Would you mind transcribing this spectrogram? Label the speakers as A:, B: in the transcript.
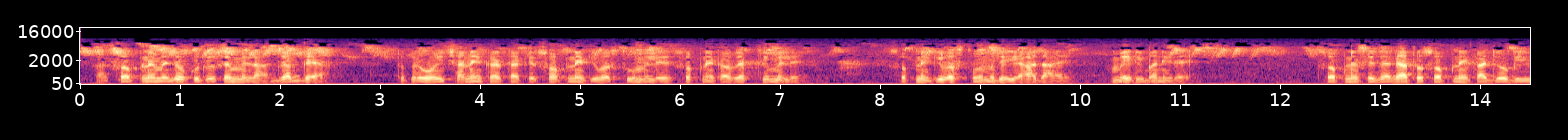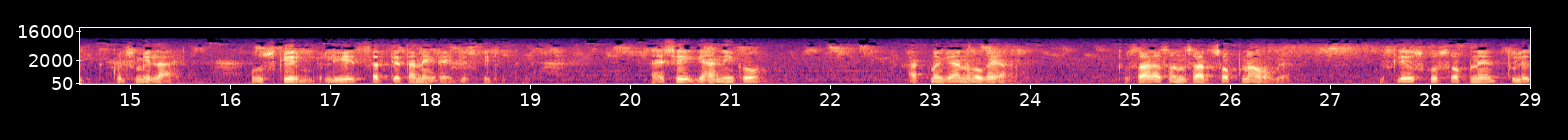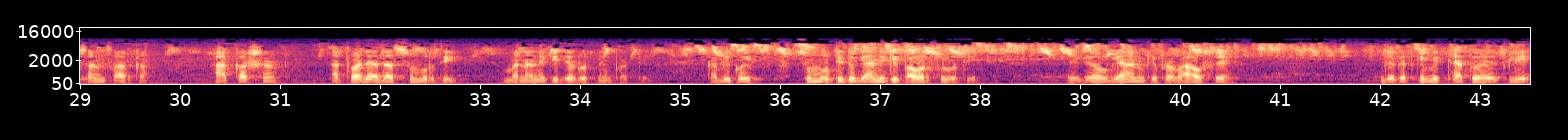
A: स्वप्न में जो कुछ उसे मिला, जग गया। तो फिर वो इच्छा नहीं करता कि स्वप्न की वस्तु मिले, स्वप्न का व्यक्ति मिले। स्वप्न की वस्तु मुझे याद आए, मेरी बनी रहे। स्वप्न से जगा तो स्वप्न का जो भी कुछ मिला है, उसके लिए सत्यता नहीं रहेगी उसके चित्त ऐसे ही ज्ञानी को आत्मज्ञान हो गया तो सारा संसार स्वप्न हो गया। इसलिए उसको स्वप्ने तुले संसार का आकर्षण अथवा ज़्यादा स्मृति बनाने की ज़रूरत नहीं पड़ती। कभी कोई स्मृति तो ज्ञानी की पावरफुल होती है, लेकिन वो ज्ञान के प्रभाव से जगत की मिथ्या तो है, इसलिए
